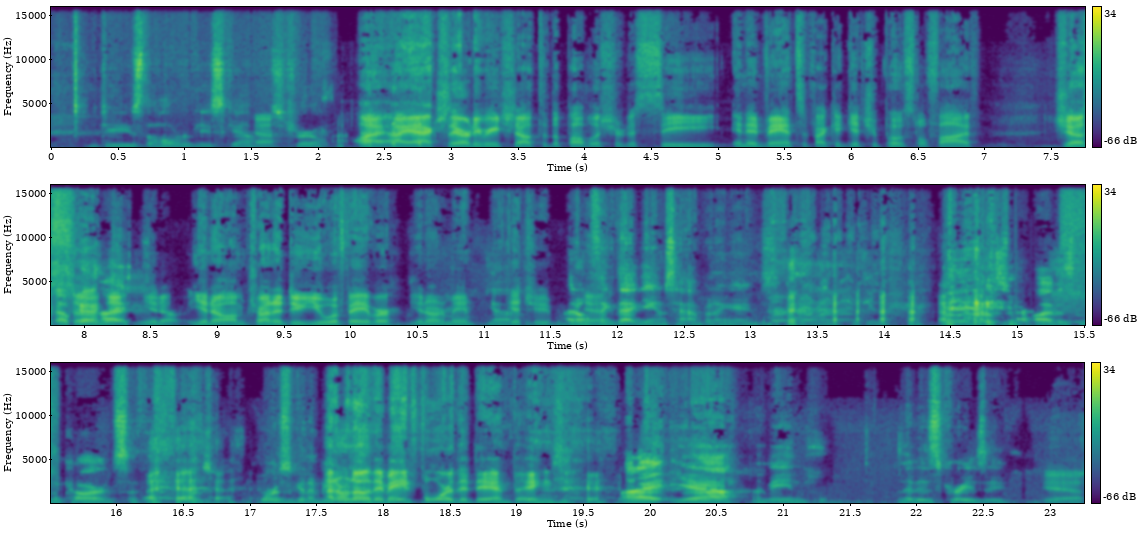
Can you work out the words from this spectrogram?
do use the whole review scale. Yeah. It's true. I, I actually already reached out to the publisher to see in advance if I could get you Postal 5. Just Okay. so that, you know, you know, I'm trying to do you a favor. You know what I mean? Yeah. Get you. I don't yeah. think that game's happening. Games. I Five is in the cards. I think four's, four's going to be. I don't the- know. They made four of the damn things. I yeah. I mean, that is crazy. Yeah.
